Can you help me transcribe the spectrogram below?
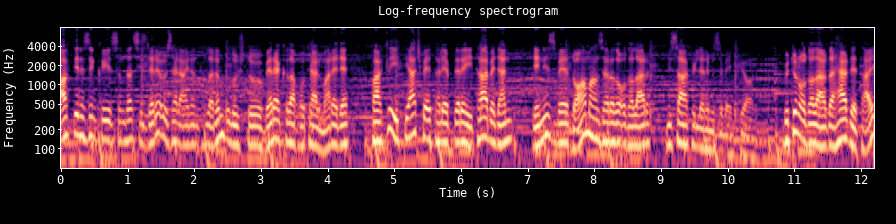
Akdeniz'in kıyısında sizlere özel ayrıntıların buluştuğu Vera Club Hotel Mare'de farklı ihtiyaç ve taleplere hitap eden deniz ve doğa manzaralı odalar misafirlerimizi bekliyor. Bütün odalarda her detay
